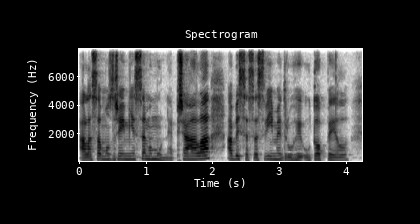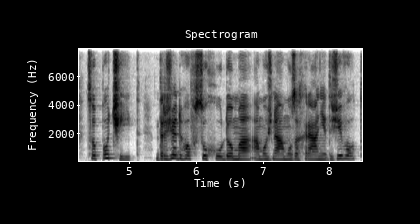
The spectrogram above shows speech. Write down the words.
ale samozřejmě jsem mu nepřála, aby se se svými druhy utopil. Co počít? držet ho v suchu doma a možná mu zachránit život.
